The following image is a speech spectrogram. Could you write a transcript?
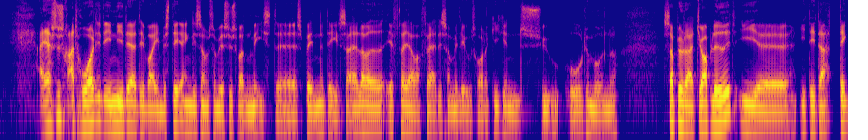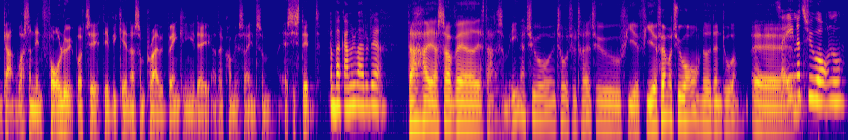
Ej, Jeg synes ret hurtigt inde i det, at det var investering, ligesom, som jeg synes var den mest øh, spændende del. Så allerede efter jeg var færdig som elev, tror jeg, der gik en 7-8 måneder, så blev der et job ledigt i, øh, i det, der dengang var sådan en forløber til det, vi kender som private banking i dag. Og der kom jeg så ind som assistent. Og hvor gammel var du der? Der har jeg så været, jeg startede som 21 år, 22, 23, 4, 4 25 år, noget den dur. Øh, Så 21 år nu,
